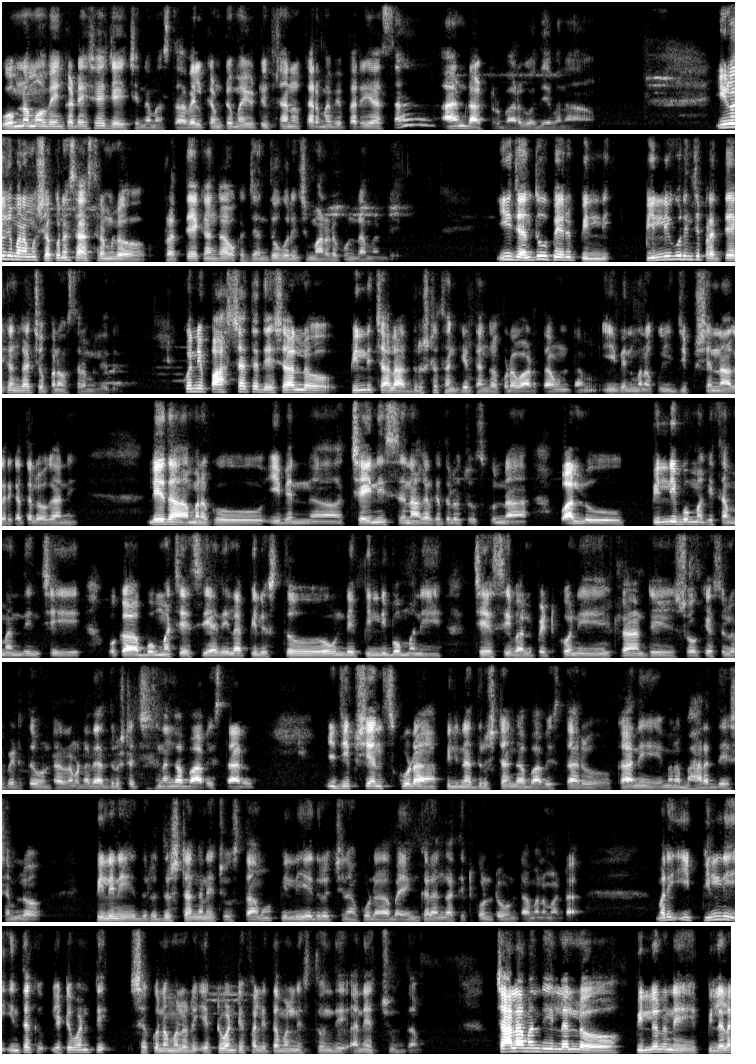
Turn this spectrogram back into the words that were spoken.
ఓం నమో వెంకటేశాయ జై Chinnamasta. Welcome to my YouTube channel కర్మ విపర్యాస ఐఎమ్ డాక్టర్ భార్గవ దేవన ఈరోజు మనము శకున శాస్త్రంలో ప్రత్యేకంగా ఒక జంతువు గురించి మాట్లాడుకుంటామండి ఈ జంతువు పేరు పిల్లి. పిల్లి గురించి ప్రత్యేకంగా చెప్పనవసరం లేదు. కొన్ని పాశ్చాత్య దేశాల్లో పిల్లి చాలా అదృష్ట సంకేతంగా కూడా వాడుతూ ఉంటాం. ఈవెన్ మనకు ఈజిప్షియన్ నాగరికతలో కానీ లేదా మనకు ఈవెన్ చైనీస్ uh, నాగరికతలో చూసుకున్న వాళ్ళు పిల్లి బొమ్మకి సంబంధించి ఒక బొమ్మ చేసి అది ఇలా పిలుస్తూ ఉండే పిల్లి బొమ్మని చేసి వాళ్ళు పెట్టుకొని ఇట్లాంటి షోకేసులో పెడుతూ ఉంటారు అనమాట అది అదృష్ట చిహ్నంగా భావిస్తారు. ఈజిప్షియన్స్ కూడా పిల్లిని అదృష్టంగా భావిస్తారు. కానీ మన భారతదేశంలో పిల్లిని దురదృష్టంగానే చూస్తాము. పిల్లి ఎదురొచ్చినా కూడా భయంకరంగా తిట్టుకుంటూ ఉంటాం అన్నమాట మరి ఈ పిల్లి ఇంతకు ఎటువంటి శకునములను ఎటువంటి ఫలితములను ఇస్తుంది అనేది చూద్దాం. చాలామంది ఇళ్ళల్లో పిల్లులని పిల్లల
